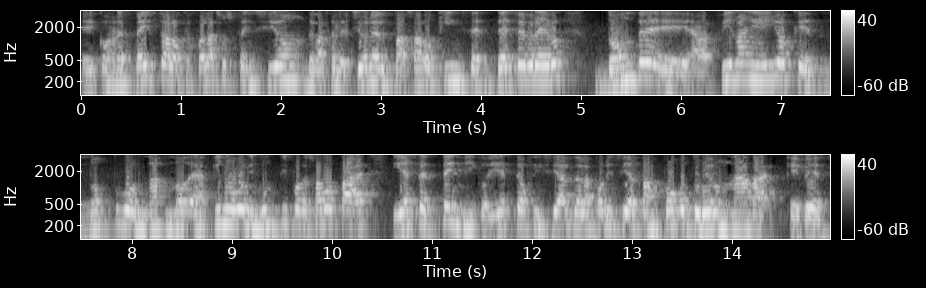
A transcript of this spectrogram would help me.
eh, con respecto a lo que fue la suspensión de las elecciones el pasado 15 de febrero, donde eh, afirman ellos que no tuvo no, aquí no hubo ningún tipo de sabotaje y este técnico y este oficial de la policía tampoco tuvieron nada que ver.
